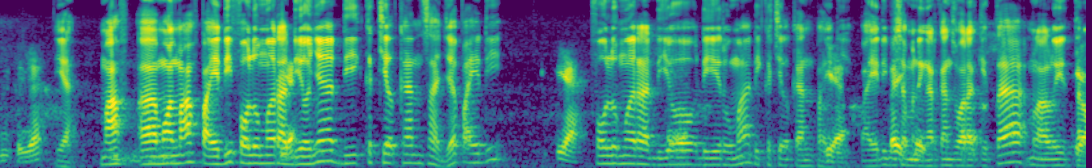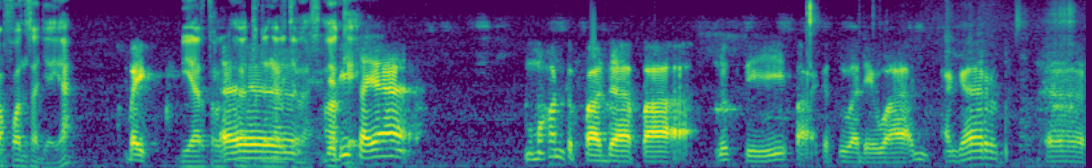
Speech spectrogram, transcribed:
gitu ya. ya. Maaf, eh, mohon maaf Pak Edi, volume radionya dikecilkan saja Pak Edi. Iya. Volume radio di rumah dikecilkan Pak Iya. Edi. Pak Edi Baik, bisa baik. mendengarkan suara kita melalui telepon saja ya, Baik. biar ter- Eh, terdengar jelas. Jadi Oke. saya memohon kepada Pak Lutfi, Pak Ketua Dewan, agar eh,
